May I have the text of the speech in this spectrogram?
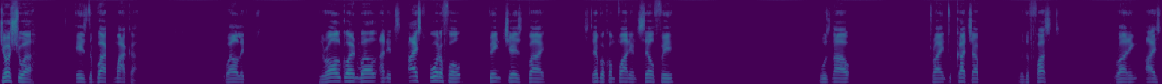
Joshua is the back marker. Well, it they're all going well, and it's Iced Waterfall being chased by stable companion Selfie, who's now trying to catch up with the fast running Iced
